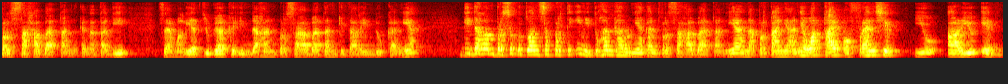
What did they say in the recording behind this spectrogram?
persahabatan karena tadi saya melihat juga keindahan persahabatan kita rindukan ya. Di dalam persekutuan seperti ini Tuhan karuniakan persahabatan ya. Nah, pertanyaannya what type of friendship you are you in?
